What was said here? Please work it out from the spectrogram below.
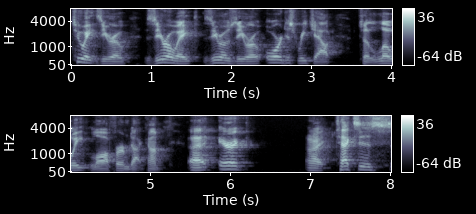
280 0800, or just reach out to loewylawfirm.com. Uh, Eric, all right, Texas,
